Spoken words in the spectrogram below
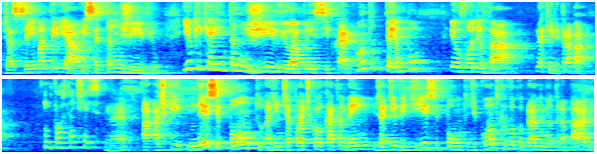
já sei material, isso é tangível. E o que que é intangível a princípio? Cara, quanto tempo eu vou levar naquele trabalho? Importantíssimo. Né? Acho que nesse ponto a gente já pode colocar também, já dividir esse ponto de quanto que eu vou cobrar no meu trabalho,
